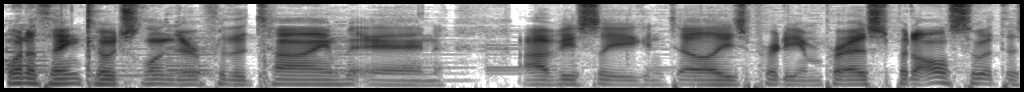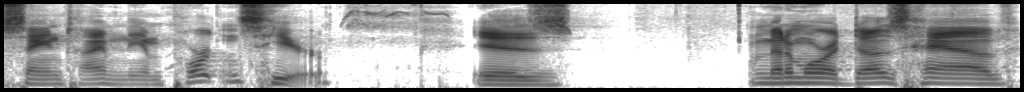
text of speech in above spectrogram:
I want to thank Coach Linder for the time and Obviously, you can tell he's pretty impressed, but also at the same time, the importance here is Metamora does have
